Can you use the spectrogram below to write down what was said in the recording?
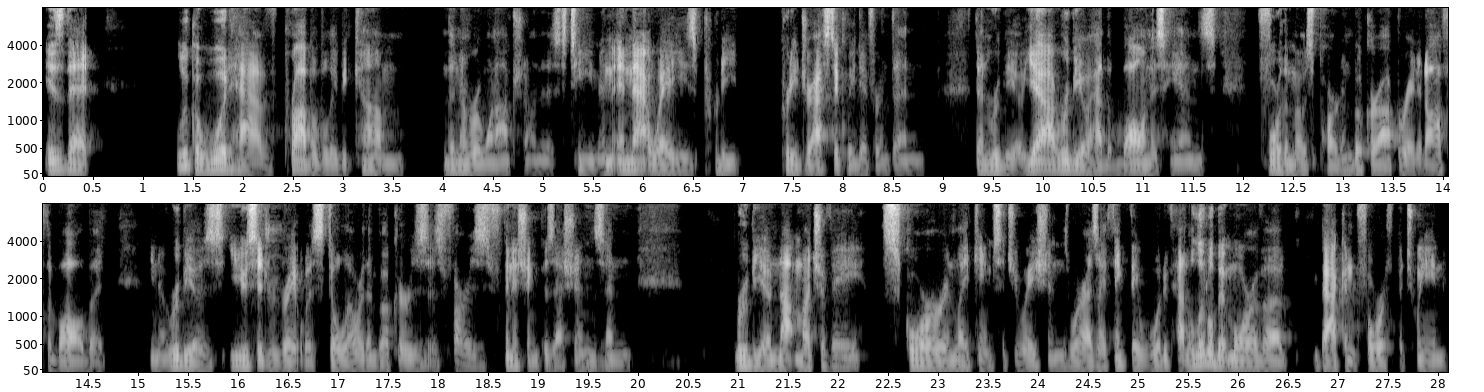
Is that Luka would have probably become the number one option on this team. And and that way he's pretty pretty drastically different than than Rubio. Yeah, Rubio had the ball in his hands for the most part and Booker operated off the ball, but you know, Rubio's usage rate was still lower than Booker's as far as finishing possessions and Rubio not much of a scorer in late game situations whereas I think they would have had a little bit more of a back and forth between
